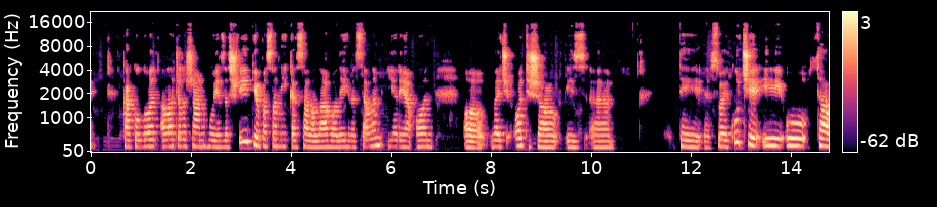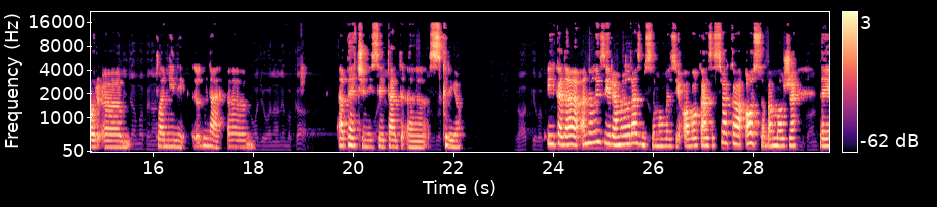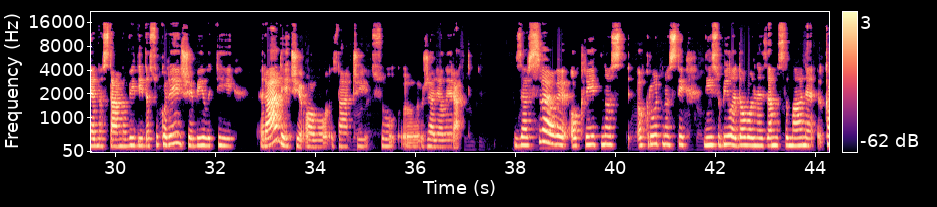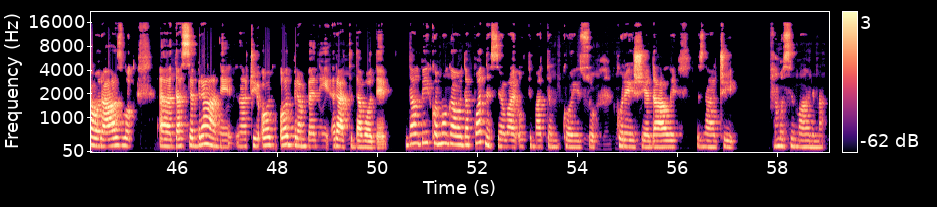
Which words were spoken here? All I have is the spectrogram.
kako god Allah dželešanhu je zaštitio poslanika sallallahu alejhi ve sellem jer je on uh, uh, već otišao iz uh, te svoje kuće i u Taur um, e, planini, ne, um, pećini se tad uh, skrio. I kada analiziramo ili razmislimo u vezi ovoga, za svaka osoba može da jednostavno vidi da su koreše bili ti radeći ovo, znači su uh, željeli rat. Uh, Zar sve ove okrutnosti nisu bile dovoljne za muslimane kao razlog a, e, da se brane, znači od, odbrambeni rat da vode? Da li bi iko mogao da podnese ovaj ultimatum koji su Kurešije dali znači, muslimanima?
